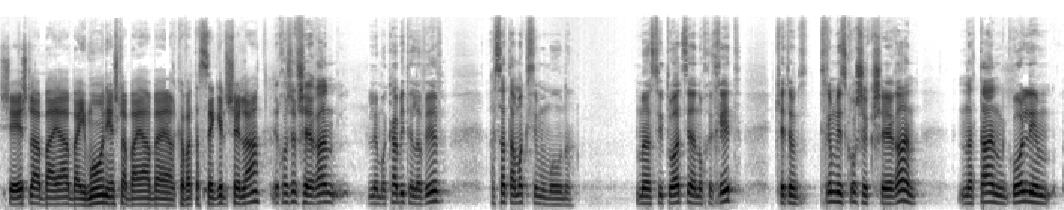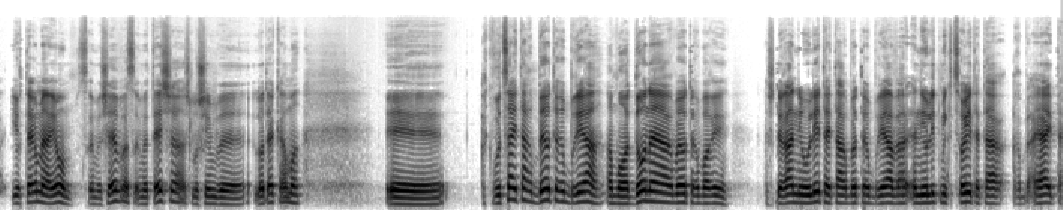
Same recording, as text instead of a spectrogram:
שיש לה בעיה באימון, יש לה בעיה בהרכבת הסגל שלה. אני חושב שערן למכבי תל אביב עשה את המקסימום העונה. מהסיטואציה הנוכחית, כי אתם צריכים לזכור שכשערן נתן גולים יותר מהיום, 27, 29, 30 ולא יודע כמה, אה, הקבוצה הייתה הרבה יותר בריאה, המועדון היה הרבה יותר בריא. השדרה הניהולית הייתה הרבה יותר בריאה, והניהולית מקצועית הייתה, הרבה- היה, הייתה,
